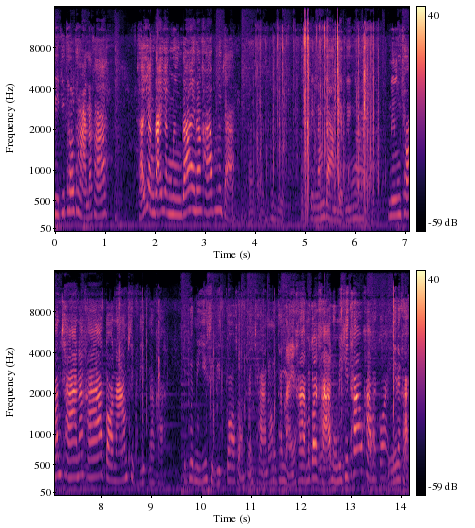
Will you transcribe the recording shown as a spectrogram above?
มีขี้เถ้าถ่านนะคะ ใช้อย่างใดอย่างหนึ่งได้นะคะ เพื่อนๆจ๋าไปใช้เพื่อนๆดูก็จะ เป็นน้ำด่างแบบง่ายๆค่ะหนึ่งช้อนชานะคะ ต่อน้ำสิบลิตรนะคะ เพื่อนๆมี 20 ลิตรก็สองช้อนชาเนาะท่านไหนค่ะไม่ก้อยขาหนูมีขี้เท่าค่ะไม่ก้อยอย่างนี้เลยค่ะ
